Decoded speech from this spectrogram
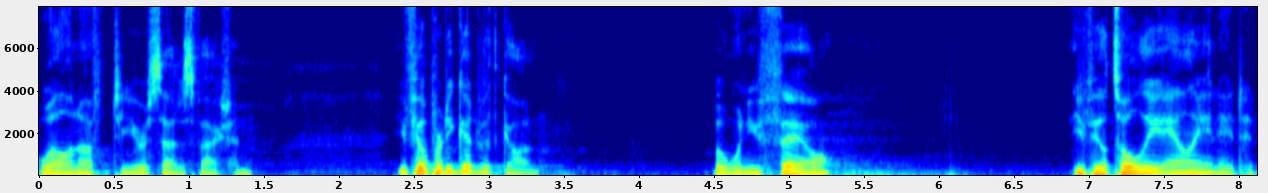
well enough to your satisfaction, you feel pretty good with God. But when you fail, you feel totally alienated,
